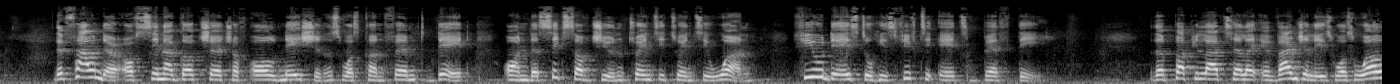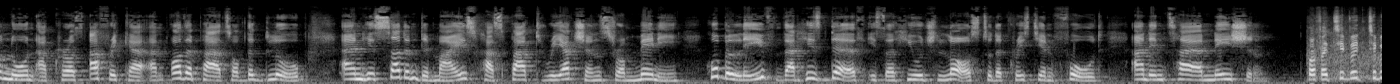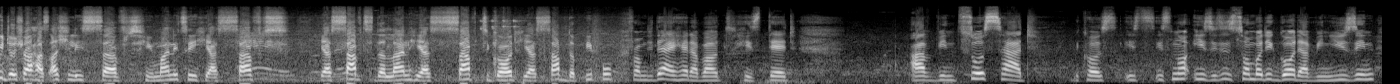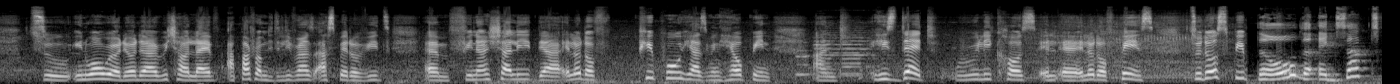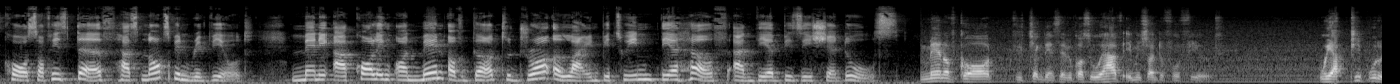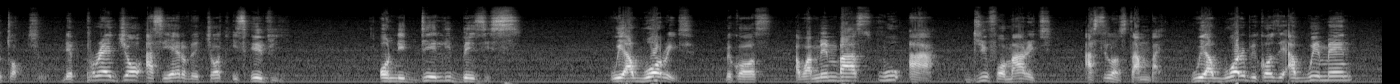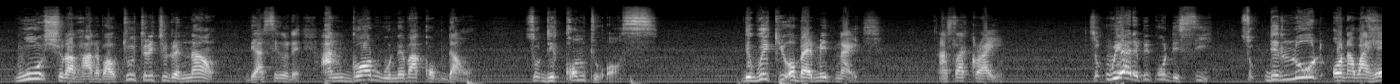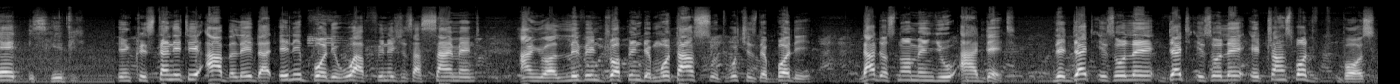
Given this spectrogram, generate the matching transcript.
the founder of Synagogue Church of All Nations, was confirmed dead on the 6th of June 2021, few days to his 58th birthday. The popular tele-evangelist was well known across Africa and other parts of the globe, and his sudden demise has sparked reactions from many who believe that his death is a huge loss to the Christian fold and entire nation. Prophet TB Joshua has actually served humanity, he has served he has served the land, he has served God, he has served the people. From the day I heard about his death, I've been so sad because it's, it's not easy. This is somebody God have been using to, in one way or the other, reach our life. Apart from the deliverance aspect of it, um, financially, there are a lot of people he has been helping, and his death will really cause a, a lot of pains to those people. Though the exact cause of his death has not been revealed, many are calling on men of God to draw a line between their health and their busy schedules. Men of God to check themselves because we have a mission to fulfill. We have people to talk to. The pressure as the head of the church is heavy on a daily basis. We are worried because our members who are due for marriage are still on standby. We are worried because there are women who should have had about two, three children now. They are still there. And God will never come down. So they come to us. They wake you up by midnight and start crying. So we are the people they see. So the load on our head is heavy. In Christianity, I believe that anybody who has finished his assignment and you are living, dropping the mortal suit, which is the body, that does not mean you are dead. The death is only death is only a transport bus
